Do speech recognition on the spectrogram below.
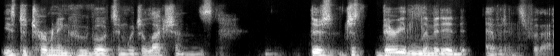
is determining who votes in which elections, there's just very limited evidence for that.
